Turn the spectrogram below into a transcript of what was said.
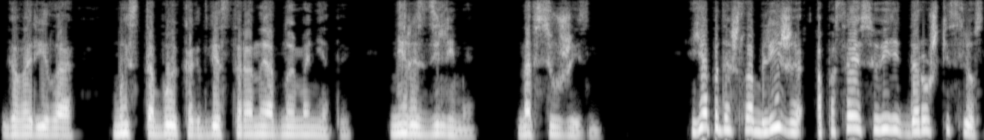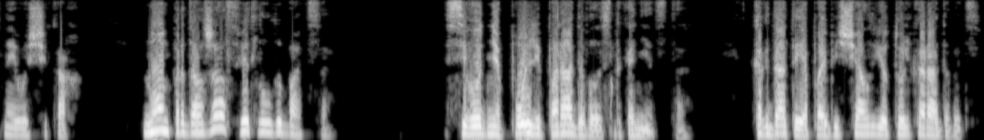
Говорила, мы с тобой как две стороны одной монеты, неразделимы на всю жизнь. Я подошла ближе, опасаясь увидеть дорожки слез на его щеках. Но он продолжал светло улыбаться. Сегодня Полли порадовалась наконец-то. Когда-то я пообещал ее только радовать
